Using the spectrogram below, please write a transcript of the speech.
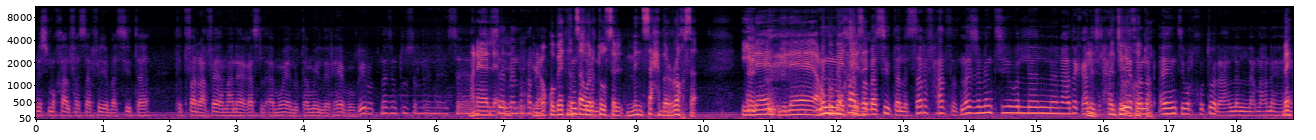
مش مخالفة صرفية بسيطة تتفرع فيها معناها غسل أموال وتمويل الإرهاب وغيره تنجم توصل معناها العقوبات نتصور توصل من سحب الرخصة. إلى إيه. إلى عقوبات من مخالفه بسيطة للصرف حتى تنجم أنت هذاك علاش الحاجات أنت والخطورة على معناها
